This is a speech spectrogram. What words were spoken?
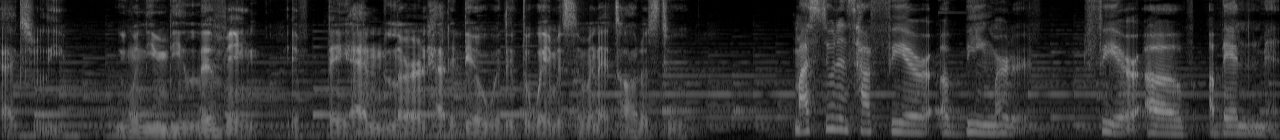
actually. We wouldn't even be living if they hadn't learned how to deal with it the way Miss Symonette taught us to. My students have fear of being murdered, fear of abandonment,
